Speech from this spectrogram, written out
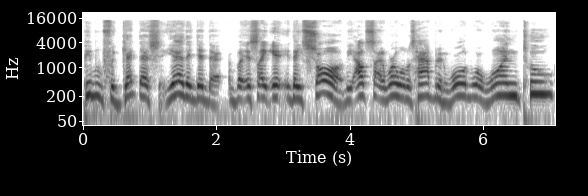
People forget that shit. Yeah, they did that, but it's like it, they saw the outside world, what was happening, World War One, Two,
